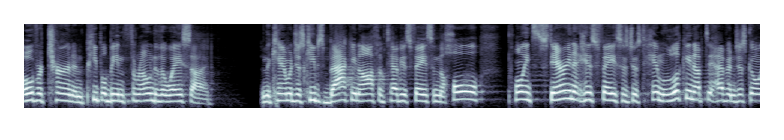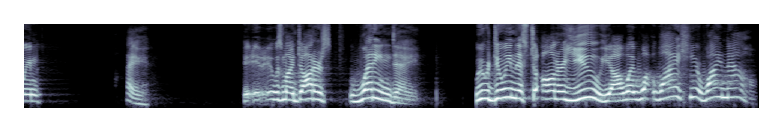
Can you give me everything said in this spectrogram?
overturned and people being thrown to the wayside. And the camera just keeps backing off of Tevye's face and the whole point staring at his face is just him looking up to heaven just going why it, it was my daughter's wedding day. We were doing this to honor you, Yahweh. Why here? Why now?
